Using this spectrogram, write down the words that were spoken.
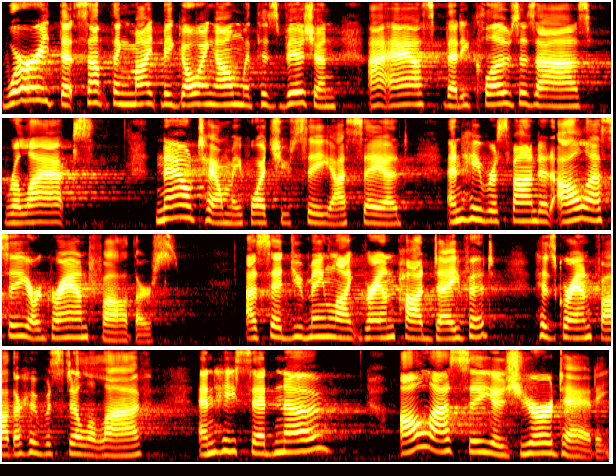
Worried that something might be going on with his vision, I asked that he close his eyes, relax. Now tell me what you see, I said. And he responded, All I see are grandfathers. I said, You mean like Grandpa David, his grandfather who was still alive? And he said, No, all I see is your daddy.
